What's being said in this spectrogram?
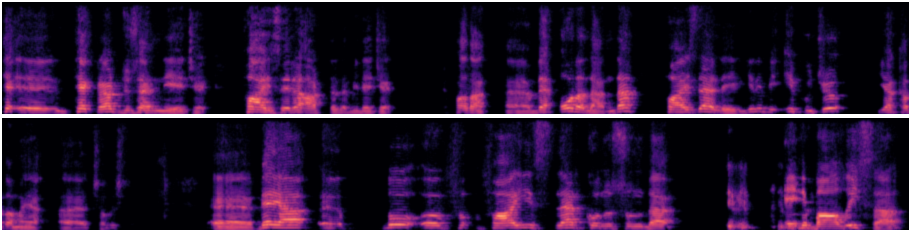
te, e, tekrar düzenleyecek. Faizleri arttırabilecek falan e, ve oradan da faizlerle ilgili bir ipucu yakalamaya e, çalıştı. E, veya e, bu e, faizler konusunda eli bağlıysa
